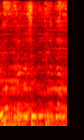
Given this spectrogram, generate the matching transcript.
我要你出第一个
